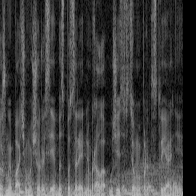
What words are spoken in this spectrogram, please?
Тож ми бачимо, що Росія безпосередньо брала участь в цьому протистоянні.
